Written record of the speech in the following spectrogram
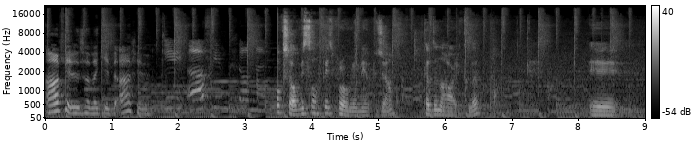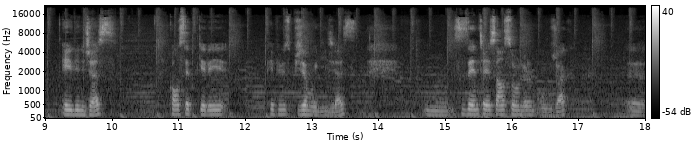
Aferin sana kedi, aferin. Aferin sana. Show bir sohbet programı yapacağım. Kadın ağırlıklı. Ee, eğleneceğiz. Konsept gereği hepimiz pijama giyeceğiz. Hmm, Size enteresan sorularım olacak. Ee,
